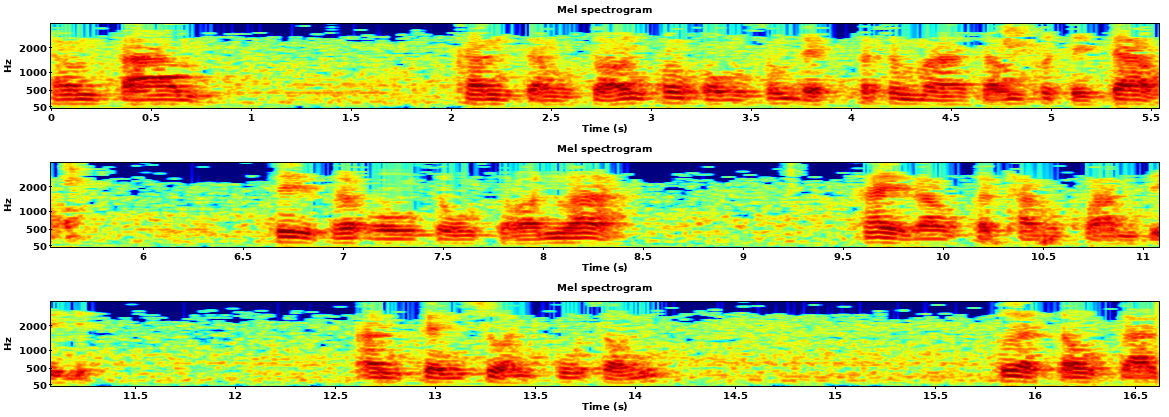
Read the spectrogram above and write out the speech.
ทำตามคำสั่งสอนขององค์สมเด็จพระสัมมาสัมพุทธเจ้า ที่พระองค์ทรงสอนว่าให้เรากระทำความดี อันเป็นส่วนกุศล เพื่อต้องการ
